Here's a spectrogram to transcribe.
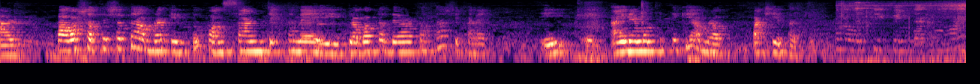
আর পাওয়ার সাথে সাথে আমরা কিন্তু কনসার্ন যেখানে এই জবাবটা দেওয়ার কথা, সেখানে এই আইনের মধ্যে থেকে আমরা পাঠিয়ে থাকি হয়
